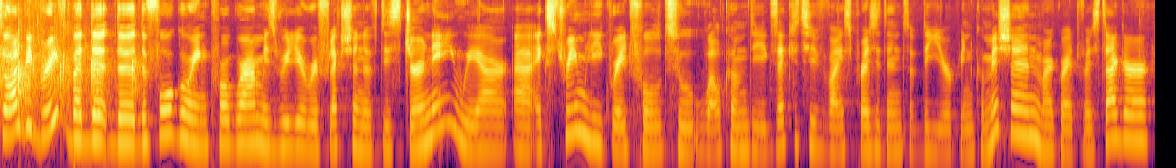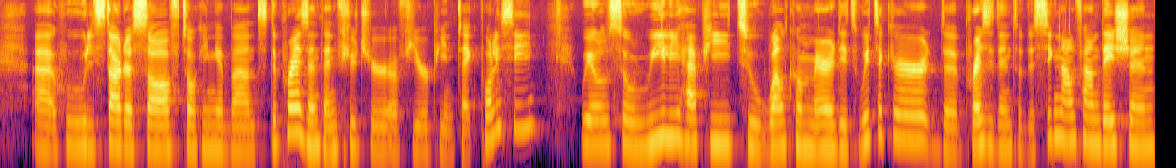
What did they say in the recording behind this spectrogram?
so I'll be brief, but the, the, the, foregoing program is really a reflection of this journey. We are uh, extremely grateful to welcome the Executive Vice President of the European Commission, Margrethe Vestager, uh, who will start us off talking about the present and future of European tech policy. We're also really happy to welcome Meredith Whittaker, the President of the Signal Foundation,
